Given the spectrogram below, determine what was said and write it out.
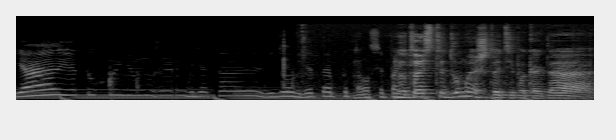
я эту хуйню уже где-то видел, где-то пытался понять. Ну, то есть ты думаешь, что, типа, когда...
